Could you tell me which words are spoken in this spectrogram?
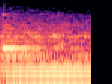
you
